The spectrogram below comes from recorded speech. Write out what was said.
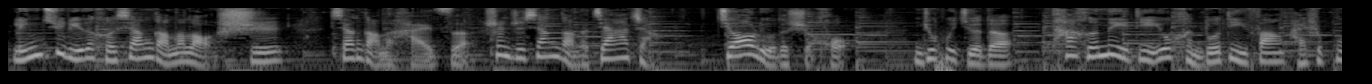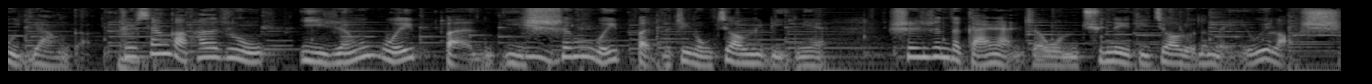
零距离的和香港的老师、香港的孩子，甚至香港的家长交流的时候，你就会觉得，它和内地有很多地方还是不一样的。就是香港它的这种以人为本、以身为本的这种教育理念，深深的感染着我们去内地交流的每一位老师。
